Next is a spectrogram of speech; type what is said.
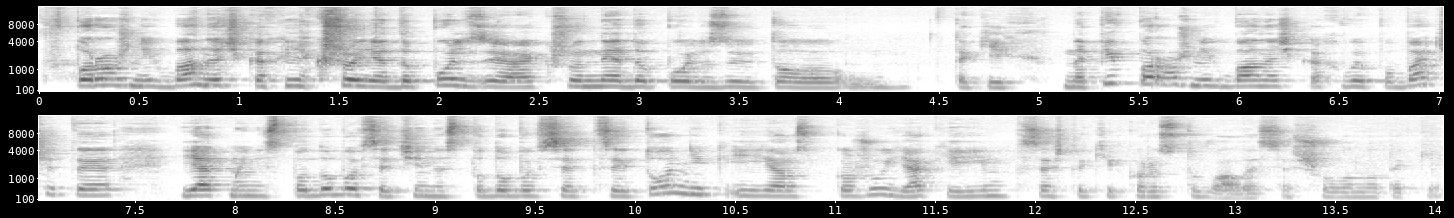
В порожніх баночках, якщо я допользую, а якщо не допользую, то в таких напівпорожніх баночках ви побачите, як мені сподобався чи не сподобався цей тонік, і я розкажу, як я їм все ж таки користувалася, що воно таке.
